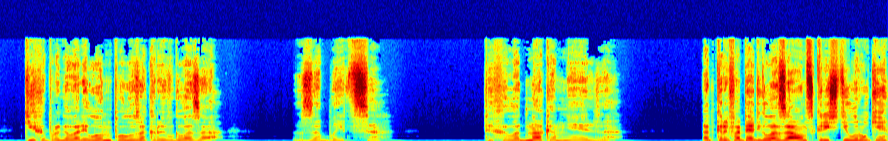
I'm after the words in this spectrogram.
— тихо проговорил он, полузакрыв глаза. «Забыться. Ты холодна ко мне, Эльза. Открыв опять глаза, он скрестил руки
